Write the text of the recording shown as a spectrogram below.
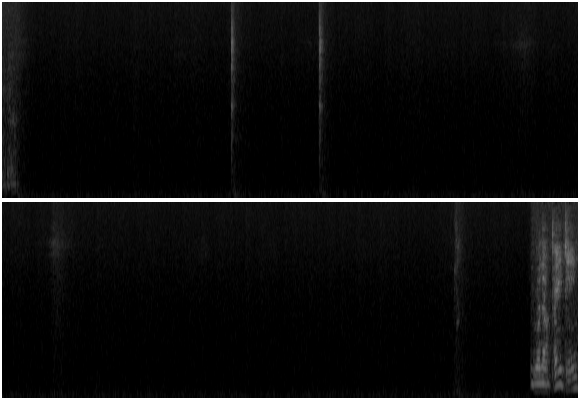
we go. When I'm painting,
